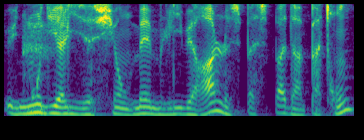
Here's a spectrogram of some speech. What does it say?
une mondialisation même libérale ne se passe pas d'un patron.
